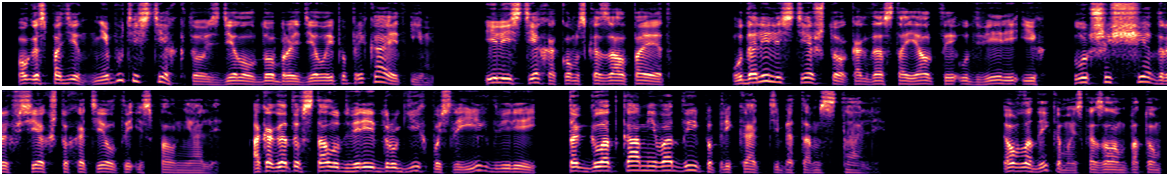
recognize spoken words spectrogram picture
— О, господин, не будь из тех, кто сделал доброе дело и попрекает им, или из тех, о ком сказал поэт, удалились те, что, когда стоял ты у двери их, лучше щедрых всех, что хотел ты, исполняли. А когда ты встал у дверей других после их дверей, так глотками воды попрекать тебя там стали. — О, владыка мой, — сказал он потом,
